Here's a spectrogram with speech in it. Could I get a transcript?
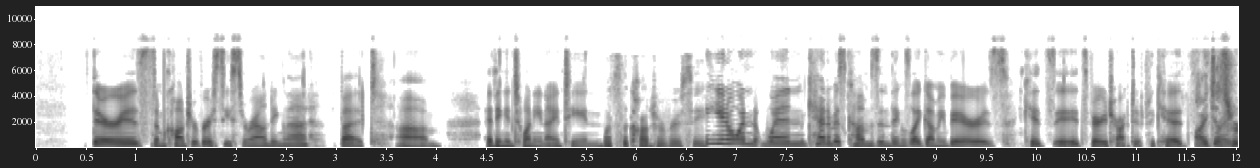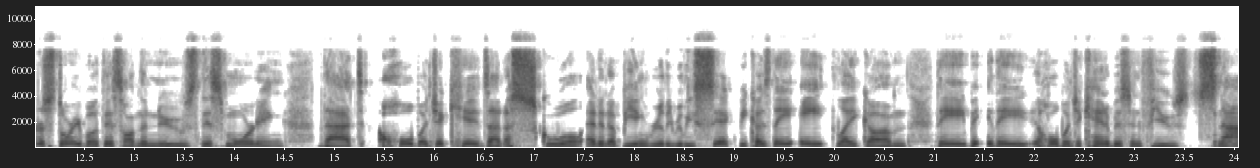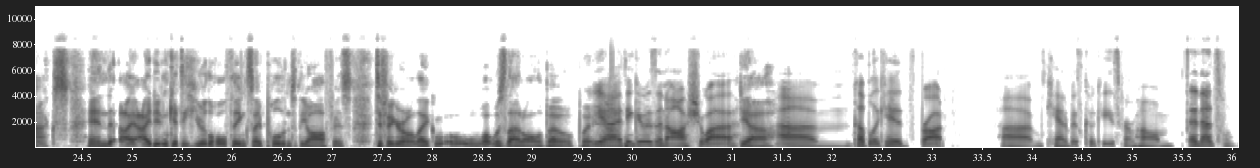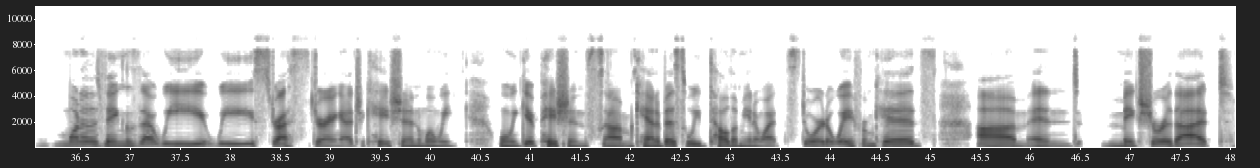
there is some controversy surrounding that, but um, I think in 2019, What's the controversy? you know, when when cannabis comes in things like gummy bears, kids, it- it's very attractive to kids. I just Right. heard a story about this on the news this morning that a whole bunch of kids at a school ended up being really really sick because they ate like um they they ate a whole bunch of cannabis infused snacks and I, I didn't get to hear the whole thing because I pulled into the office to figure out like w- what was that all about but yeah, yeah I think it was in Oshawa. yeah um, a couple of kids brought um, cannabis cookies from home, and that's one of the things that we we stress during education when we when we give patients um, cannabis. We tell them, you know what, store it away from kids, um, and make sure that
